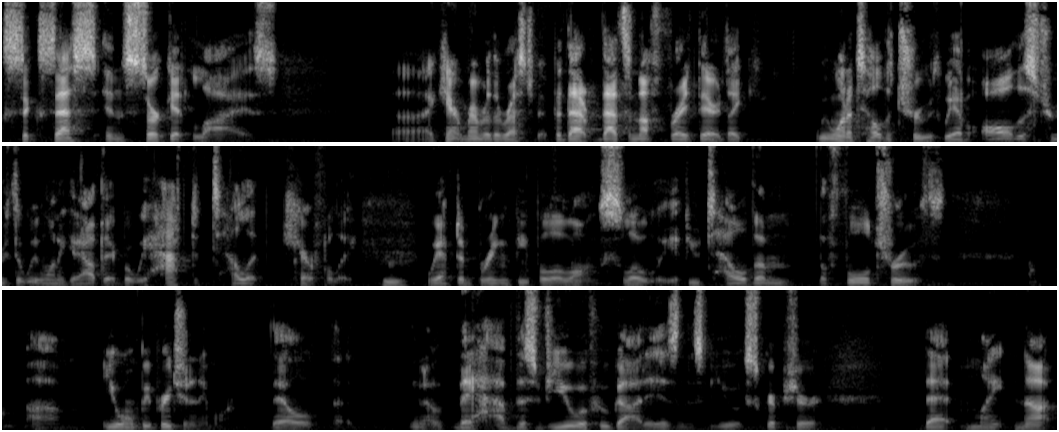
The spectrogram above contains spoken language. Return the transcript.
success in circuit lies." Uh, I can't remember the rest of it, but that that's enough right there. Like we want to tell the truth. We have all this truth that we want to get out there, but we have to tell it carefully. Hmm. We have to bring people along slowly. If you tell them the full truth, um, you won't be preaching anymore. They'll, uh, you know, they have this view of who God is and this view of Scripture that might not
